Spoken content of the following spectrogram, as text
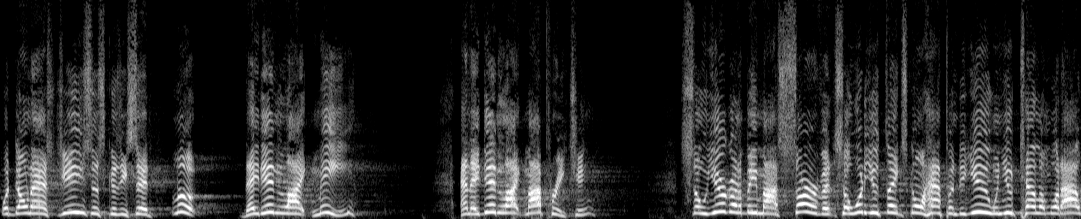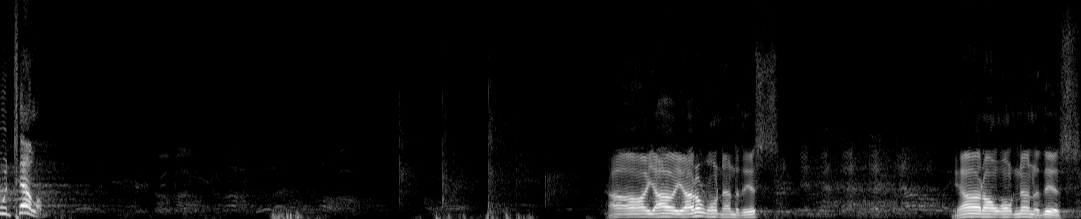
Well, don't ask Jesus because he said, look, they didn't like me and they didn't like my preaching. So you're going to be my servant. So what do you think's going to happen to you when you tell them what I would tell them? Oh, y'all, y'all don't want none of this. Y'all don't want none of this.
